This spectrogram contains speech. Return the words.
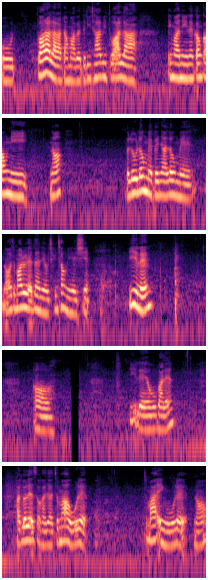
ဟိုသွားလာလာတာတောင်မှပဲတတိထားပြီးသွားလာအိမ်မနေလည်းကောင်းကောင်းနေနော်ဘယ်လိုလုပ်မယ်ပညာလုပ်မယ်နော်ကျမတို့ရဲ့အသက်အန္တရာယ်ကိုချိန်ချောက်နေရရှင်ပြီးရင်လည်းအော်ပြီးလေဟိုဗာလဲ။ဘာပြောလဲဆိုတော့ခါကျကျမကိုတဲ့ကျမအိမ်ကိုတဲ့နော်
